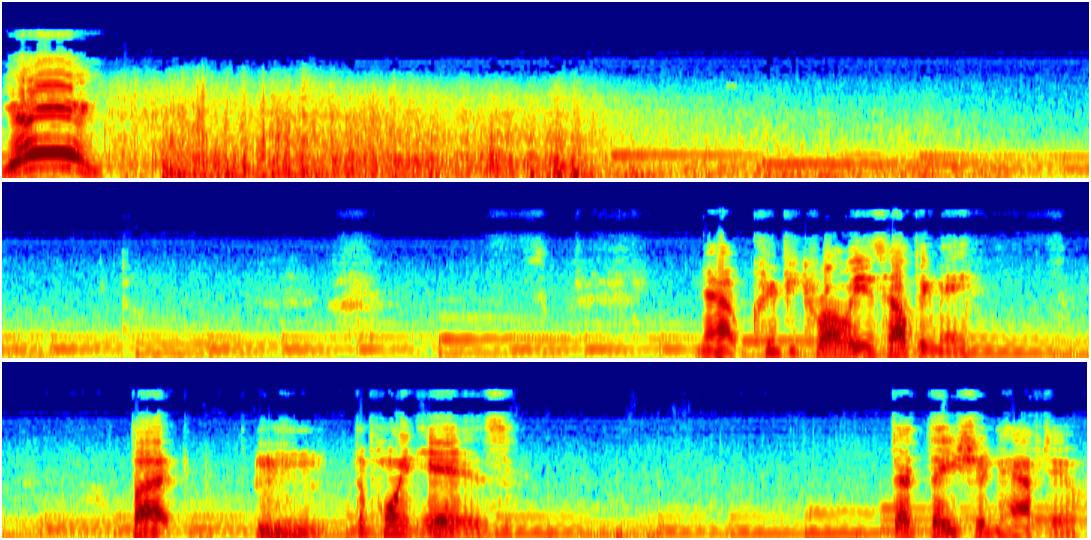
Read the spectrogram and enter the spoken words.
Yay! Now, Creepy Crawly is helping me, but the point is that they shouldn't have to.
